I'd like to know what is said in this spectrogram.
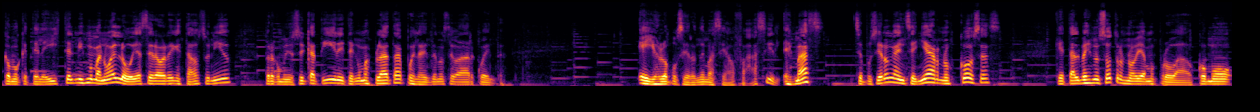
como que te leíste el mismo manual, lo voy a hacer ahora en Estados Unidos, pero como yo soy catira y tengo más plata, pues la gente no se va a dar cuenta. Ellos lo pusieron demasiado fácil. Es más, se pusieron a enseñarnos cosas que tal vez nosotros no habíamos probado, como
